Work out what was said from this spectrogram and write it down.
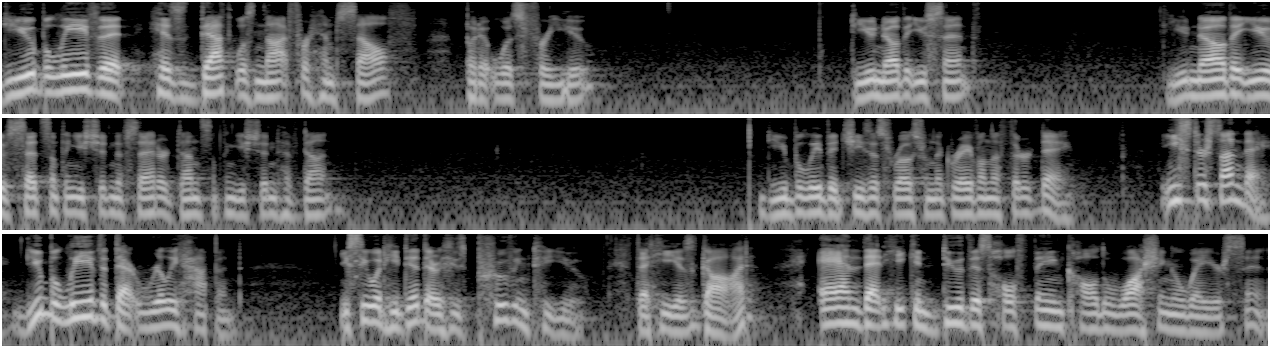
Do you believe that his death was not for himself, but it was for you? Do you know that you sinned? Do you know that you have said something you shouldn't have said or done something you shouldn't have done? Do you believe that Jesus rose from the grave on the third day? Easter Sunday. Do you believe that that really happened? You see what he did there? He's proving to you that he is God and that he can do this whole thing called washing away your sin.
